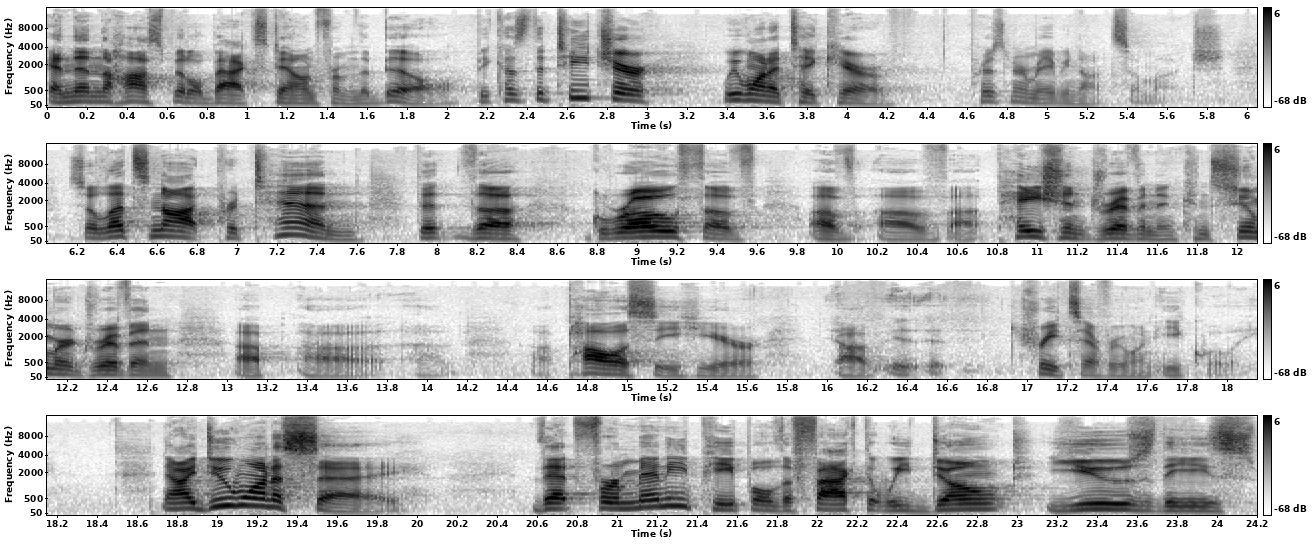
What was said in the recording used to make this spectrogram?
And then the hospital backs down from the bill because the teacher we want to take care of. Prisoner, maybe not so much. So let's not pretend that the growth of, of, of uh, patient driven and consumer driven uh, uh, uh, policy here uh, treats everyone equally. Now, I do want to say that for many people, the fact that we don't use these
